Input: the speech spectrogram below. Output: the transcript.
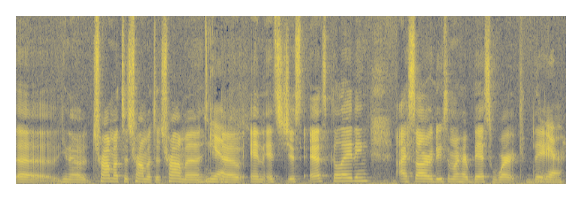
uh, you know trauma to trauma to trauma, you Yeah. know, and it's just escalating. I saw her do some of her best work there,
